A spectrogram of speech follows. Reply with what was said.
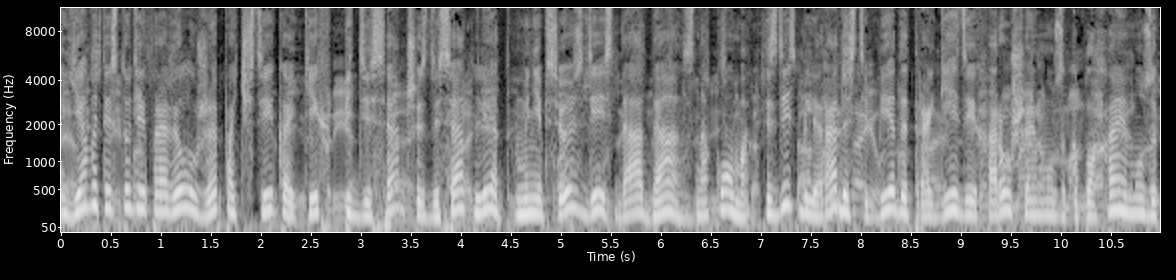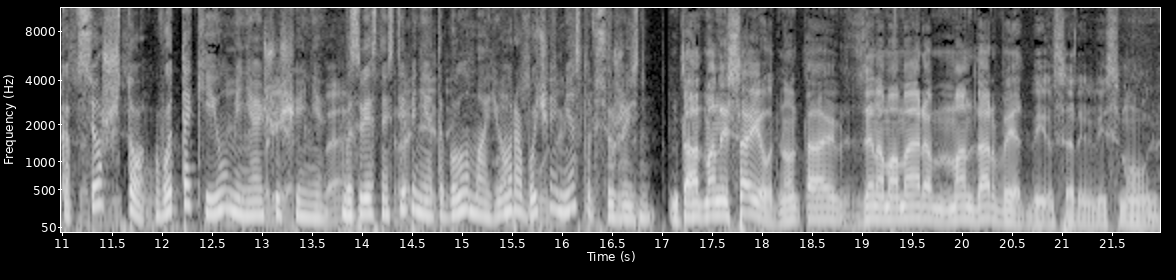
Я в этой студии провел уже почти каких 50-60 лет. Мне все здесь, да-да, знакомо. Здесь были радости, беды, трагедии, хорошая музыка, плохая музыка, все что. Вот такие у меня ощущения. В известной степени это было мое рабочее место всю жизнь. Tāda man ir sajūta. Nu, tā zināmā mērā, man darba vieta bijusi arī visu mūžu.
